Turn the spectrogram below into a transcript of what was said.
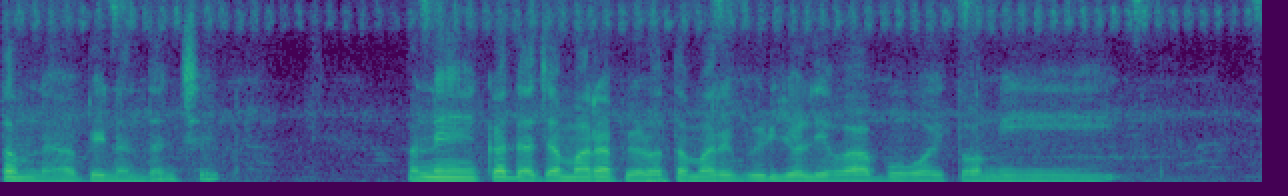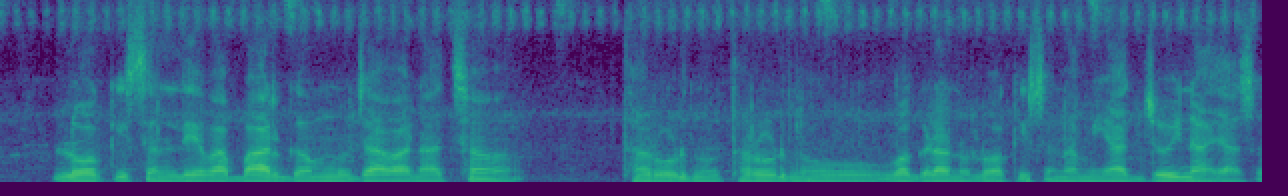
તમને અભિનંદન છે. અને કદાચ અમારા ભેળો તમારે વીડિયો લેવા આવવું હોય તો અમે લોકેશન લેવા બાર ગામનું જવાના છ. થરોડનું થરોડનું વગડાનું લોકેશન અમે આજ જોઈને આવ્યા છે.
